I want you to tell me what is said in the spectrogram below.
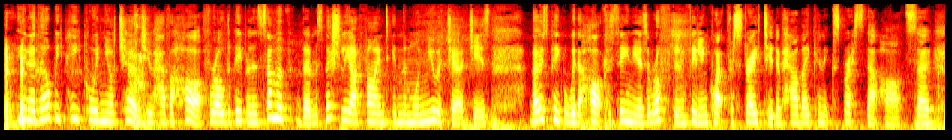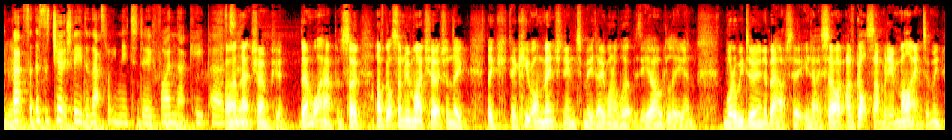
you know, there'll be people in your church who have a heart for older people, and some of them, especially I find in the more newer churches, those people with a heart for seniors are often feeling quite frustrated of how they can express that heart. So Yeah. that's as a church leader, that's what you need to do: find that key person. Find that champion. Then what happens? So I've got somebody in my church, and they, they they keep on mentioning to me they want to work with the elderly, and what are we doing about it? You know, so I've got somebody in mind. I mean,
